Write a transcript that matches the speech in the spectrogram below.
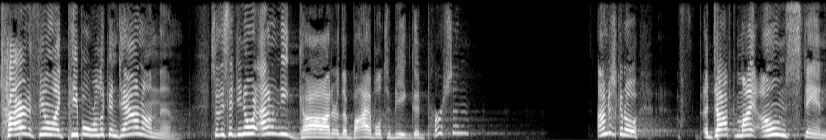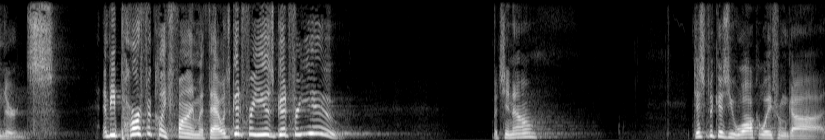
tired of feeling like people were looking down on them. So they said, you know what? I don't need God or the Bible to be a good person. I'm just going to adopt my own standards and be perfectly fine with that. What's good for you is good for you. But you know, just because you walk away from God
